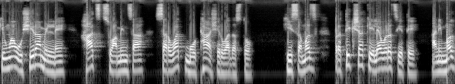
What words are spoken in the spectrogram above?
किंवा उशिरा मिळणे हाच स्वामींचा सर्वात मोठा आशीर्वाद असतो. ही समज प्रतीक्षा केल्यावरच येते आणि मग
